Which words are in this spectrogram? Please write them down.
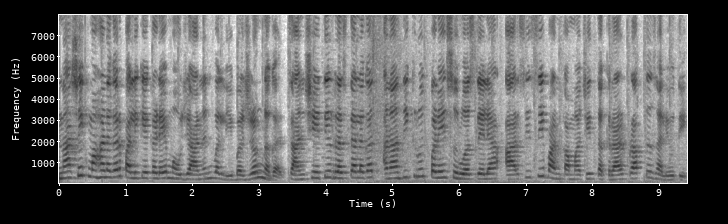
नाशिक महानगरपालिकेकडे मौजे आनंदवल्ली बजरंग नगर चांदशी येथील रस्त्यालगत अनाधिकृतपणे सुरू असलेल्या आर सी सी बांधकामाची तक्रार प्राप्त झाली होती.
